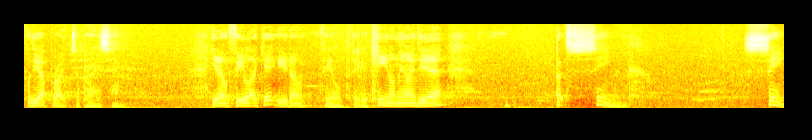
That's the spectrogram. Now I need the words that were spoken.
for the upright to praise him. You don't feel like it, you don't feel particularly keen on the idea, but sing. Sing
